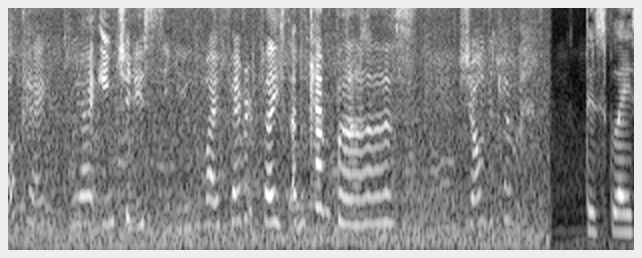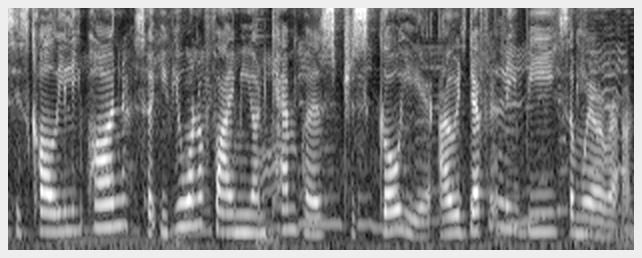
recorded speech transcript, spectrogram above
Okay, we are introducing you to my favorite place on campus. Show the camera. This place is called Lily Pond, so if you want to find me on campus, just go here. I will definitely be somewhere around.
